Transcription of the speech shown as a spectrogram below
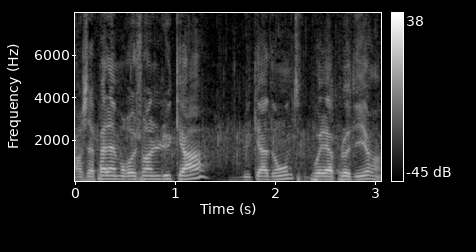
Alors j'appelle à me rejoindre Lucas. Lucas Donte, vous pouvez l'applaudir.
